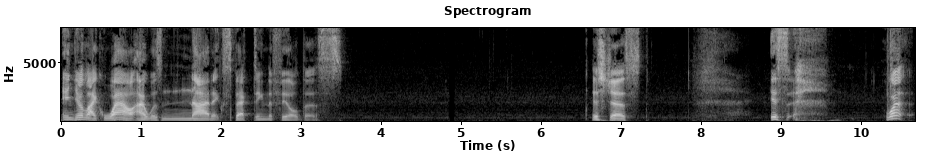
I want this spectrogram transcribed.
And you're like, wow, I was not expecting to feel this. It's just, it's what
